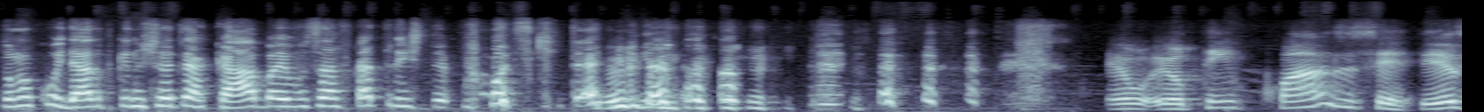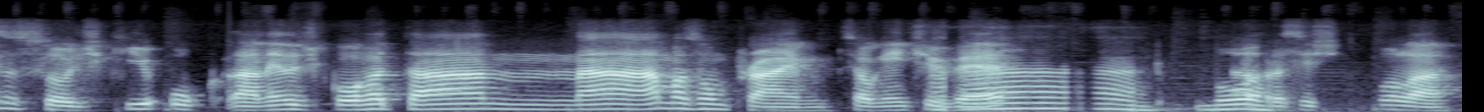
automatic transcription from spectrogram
toma cuidado, porque no instante acaba e você vai ficar triste depois que termina. eu, eu tenho quase certeza, sou de que o, a Lenda de Korra tá na Amazon Prime. Se alguém tiver, Ah, dá boa. pra assistir por lá.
